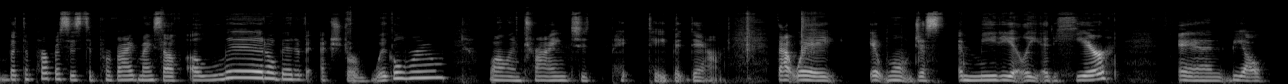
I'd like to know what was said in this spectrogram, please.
but the purpose is to provide myself a little bit of extra wiggle room while I'm trying to tape it down. That way it won't just immediately adhere and be all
